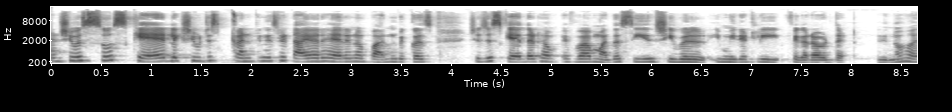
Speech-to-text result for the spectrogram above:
and she was so scared. Like she would just continuously tie her hair in a bun because she's just scared that her, if her mother sees, she will immediately figure out that you know her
